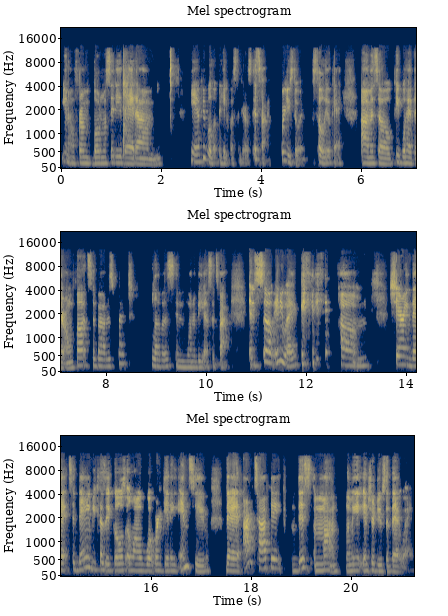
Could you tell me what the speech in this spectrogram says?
you know, from Baltimore City that um yeah, people love to hate Western girls. It's fine. We're used to it. It's totally okay. Um, and so people have their own thoughts about us, but love us and want to be us. It's fine. And so anyway, um, sharing that today because it goes along with what we're getting into. That our topic this month, let me introduce it that way.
